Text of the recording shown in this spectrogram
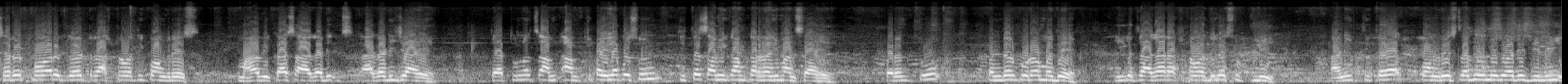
शरद पवार गट राष्ट्रवादी काँग्रेस महाविकास आघाडी आघाडी जी आहे त्यातूनच आम आमची पहिल्यापासून तिथंच आम्ही काम करणारी माणसं आहे. परंतु पंढरपुरामध्ये ही जागा राष्ट्रवादीला सुटली आणि तिथं काँग्रेसला बी उमेदवारी दिली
